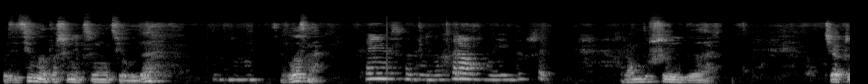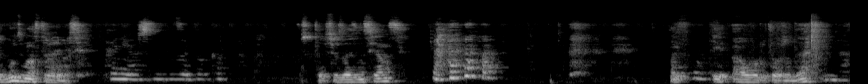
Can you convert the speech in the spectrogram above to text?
Позитивное отношение к своему телу, да? Мгм. Согласна? Конечно, храм моей души. Храм души, да. Чакры будем настраивать? Конечно, без этого как. Что, все за один сеанс? И, и ауру тоже, да? Да.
